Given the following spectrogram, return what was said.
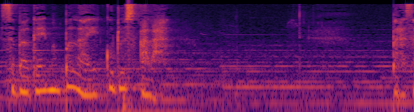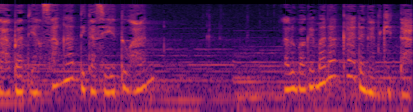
sebagai mempelai kudus Allah. Para sahabat yang sangat dikasihi Tuhan, lalu bagaimanakah dengan kita?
